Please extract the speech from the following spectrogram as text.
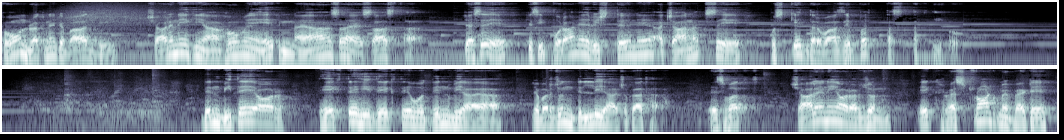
फ़ोन रखने के बाद भी शालिनी की आँखों में एक नया सा एहसास था, जैसे किसी पुराने रिश्ते ने अचानक से उसके दरवाजे पर दस्तक दी हो। दिन बीते और देखते ही देखते वो दिन भी आया जब अर्जुन दिल्ली आ चुका था। इस वक्त शालिनी और अर्जुन एक रेस्टोरेंट में बैठे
